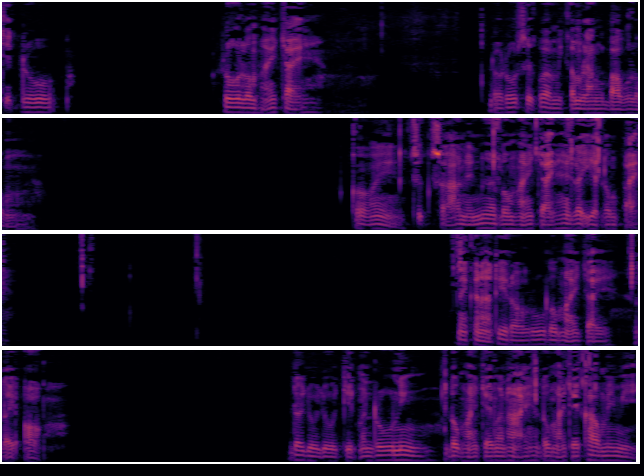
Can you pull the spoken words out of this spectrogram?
จิตรู้ รู้ลมหายใจ เรารู้สึกว่ามีกำลังเบาลง ก็ให้ศึกษาในเนื้อลมหายใจให้ละเอียดลงไป ในขณะที่เรารู้ลมหายใจไหลออก เดี๋ยวอยู่ๆจิตมันรู้นิ่ง ลมหายใจมันหาย ลมหายใจเข้าไม่มี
